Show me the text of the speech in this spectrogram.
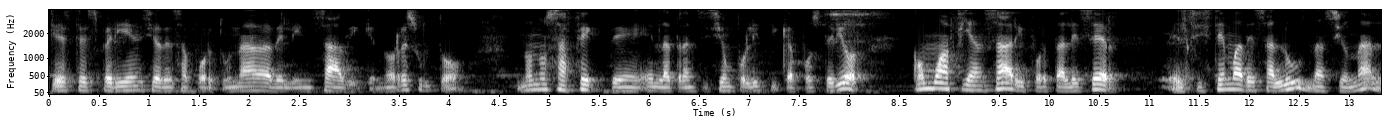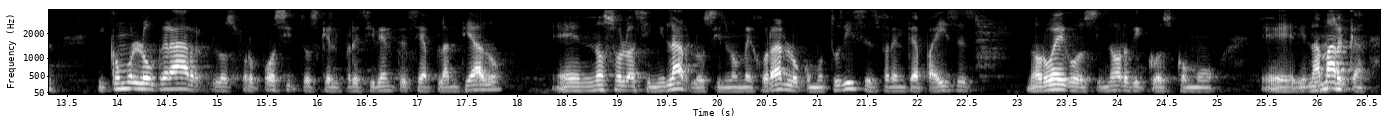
que esta experiencia desafortunada del INSABI, que no resultó, no nos afecte en la transición política posterior. Cómo afianzar y fortalecer el sistema de salud nacional y cómo lograr los propósitos que el presidente se ha planteado, no solo asimilarlo, sino mejorarlo, como tú dices, frente a países noruegos y nórdicos como eh, Dinamarca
